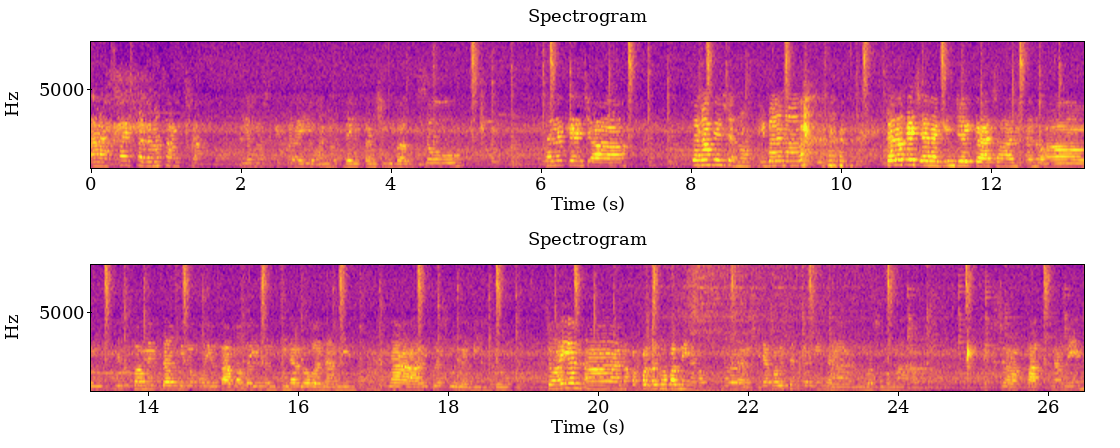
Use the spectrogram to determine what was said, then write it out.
Ah, kahit talaga masakit siya. Yes, masakit pala yung ano, belly punching bag. So, sana Kedge, ah, Sana kayo siya, no? Iba na na. sana Kedge, ah, nag-enjoy ka, tsaka ano, um, just comment down below kung yung tama ba yung ginagawa namin na request ko na video. So, ayan, ah, nakapag ano kami, nakap, na, pinapawisan kami na yung mga extra parts namin.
